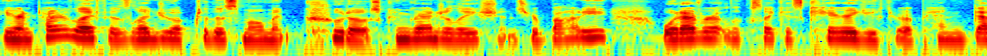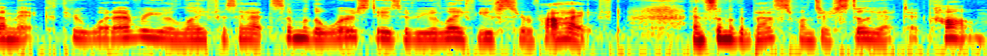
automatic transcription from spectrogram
Your entire life has led you up to this moment. Kudos, congratulations. Your body, whatever it looks like, has carried you through a pandemic, through whatever your life has had. Some of the worst days of your life you've survived, and some of the best ones are still yet to come.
